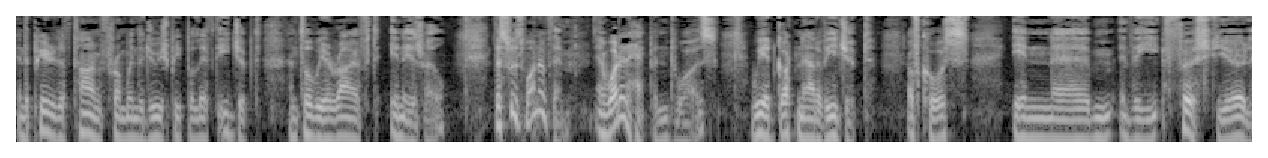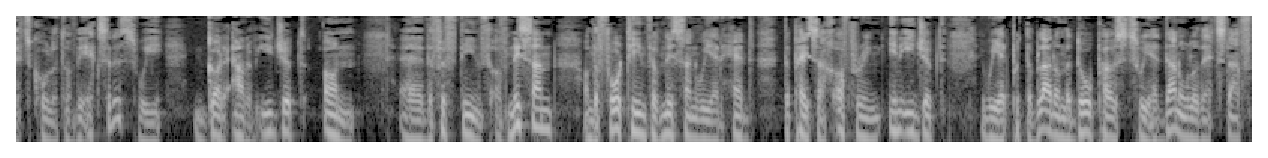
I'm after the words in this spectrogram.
in the period of time from when the Jewish people left Egypt until we arrived in Israel. This was one of them. And what had happened was we had gotten out of Egypt, of course, in um, the first year, let's call it, of the Exodus. We got out of Egypt on uh, the 15th of Nisan. On the 14th of Nisan, we had had the Pesach offering in Egypt. We had put the blood on the doorposts. We had done all of that stuff.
